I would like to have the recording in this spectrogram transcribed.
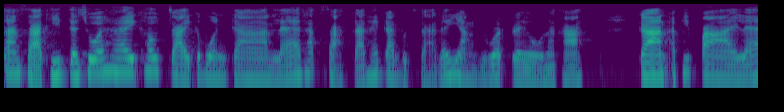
การสาธิตจะช่วยให้เข้าใจกระบวนการและทักษะการให้การปรึกษาได้อย่างรวดเร็วนะคะ การอภิปรายและ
